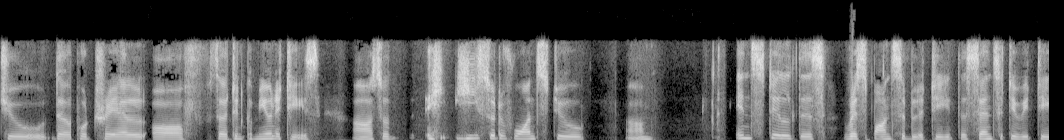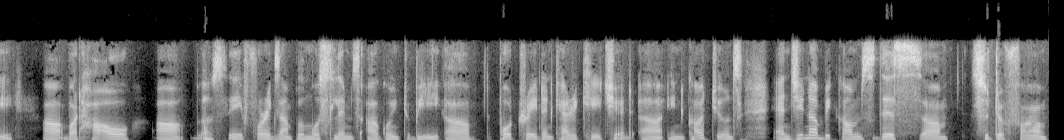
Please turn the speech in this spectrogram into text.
to the portrayal of certain communities. Uh, so he, he, sort of wants to um, instilled this responsibility, the sensitivity uh, about how, uh, say, for example, Muslims are going to be uh, portrayed and caricatured uh, in cartoons. And Jinnah becomes this um, sort of um,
